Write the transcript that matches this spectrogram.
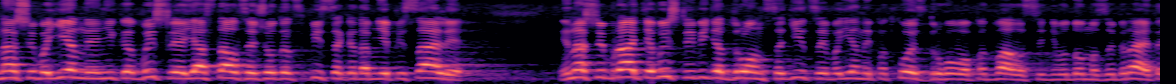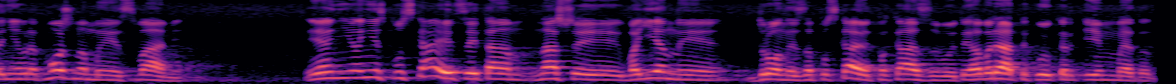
наши военные, они вышли, а я остался еще этот список, когда мне писали. И наши братья вышли, видят дрон садится, и военный подходит с другого подвала, с соседнего дома забирает. Они говорят, можно мы с вами? И они, они спускаются, и там наши военные дроны запускают, показывают, и говорят такую картину, этот,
